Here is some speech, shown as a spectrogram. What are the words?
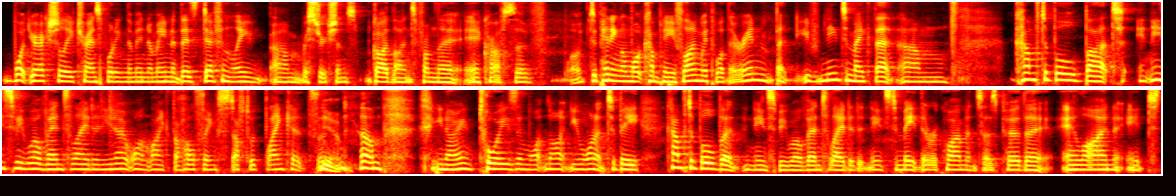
what you're actually transporting them in. I mean, there's definitely um, restrictions, guidelines from the aircrafts of well, depending on what company you're flying with, what they're in, but you need to make that. Comfortable but it needs to be well ventilated you don't want like the whole thing stuffed with blankets and Yeah. um, you know toys and whatnot you want it to be comfortable but it needs to be well ventilated it needs to meet the requirements as per the airline it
